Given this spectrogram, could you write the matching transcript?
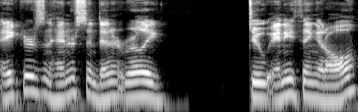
Akers, and Henderson didn't really do anything at all.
